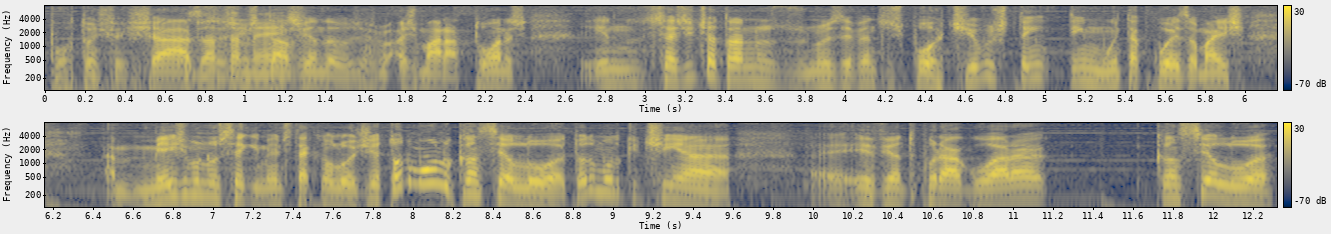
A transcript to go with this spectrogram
portões fechados. Exatamente. A gente está vendo as, as, maratonas. E se a gente entrar nos, nos, eventos esportivos, tem, tem muita coisa. Mas ah, mesmo no segmento de tecnologia, todo mundo cancelou. Todo mundo que tinha é, evento por agora cancelou.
